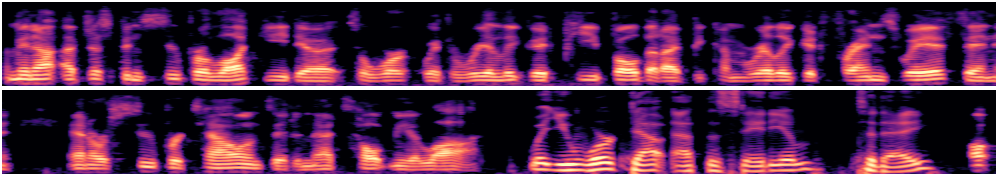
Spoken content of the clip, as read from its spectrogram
I mean, I've just been super lucky to to work with really good people that I've become really good friends with, and and are super talented, and that's helped me a lot. Wait, you worked out at the stadium today? Oh,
